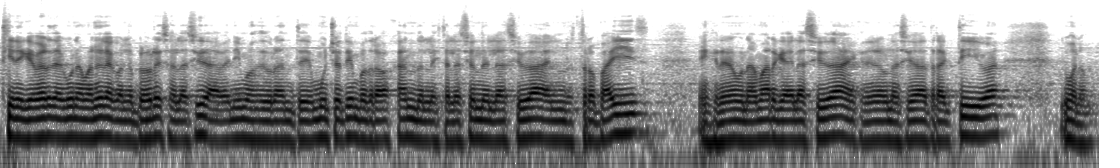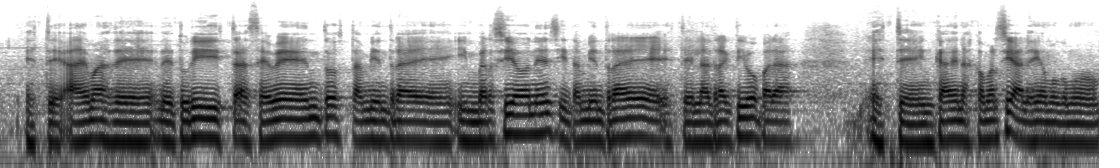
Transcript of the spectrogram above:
tiene que ver de alguna manera con el progreso de la ciudad. Venimos durante mucho tiempo trabajando en la instalación de la ciudad en nuestro país, en generar una marca de la ciudad, en generar una ciudad atractiva. Y bueno, este, además de, turistas, eventos, también trae inversiones y también trae este, el atractivo para este, en cadenas comerciales, digamos, como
